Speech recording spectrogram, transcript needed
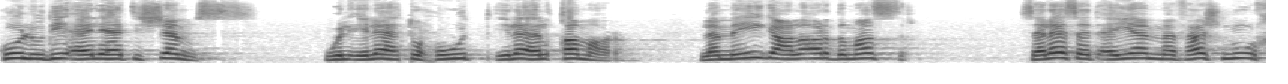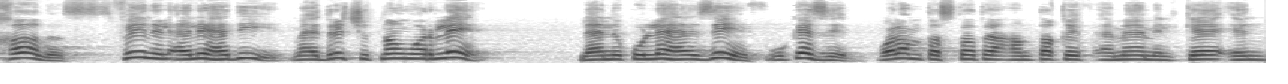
كل دي آلهة الشمس والإله تحوت إله القمر. لما يجي على أرض مصر ثلاثة أيام ما فيهاش نور خالص. فين الآلهة دي؟ ما قدرتش تنور ليه؟ لأن كلها زيف وكذب ولم تستطع أن تقف أمام الكائن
